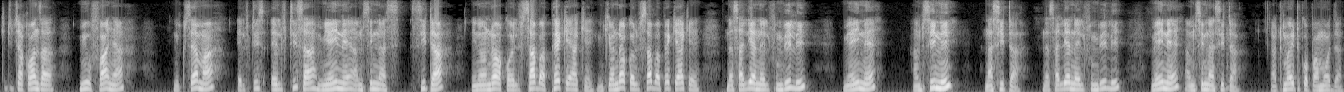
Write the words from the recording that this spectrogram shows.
Kitu cha kwanza mi hufanya ni kusema elfu tisa- mia nne hamsini na sita ninaondoa kwa elfu saba peke yake. Nikiondoa kwa elfu saba peke yake nasalia na elfu mbili mia nne hamsini na sita nasalia na elfu mbili mia nne hamsini na sita. Natumai tuko pamoja.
